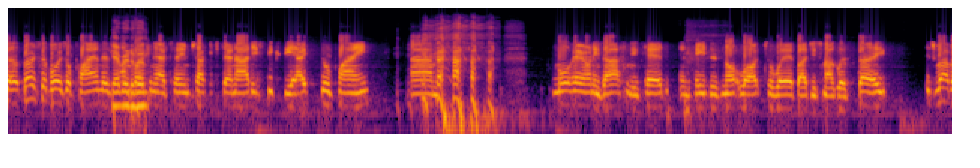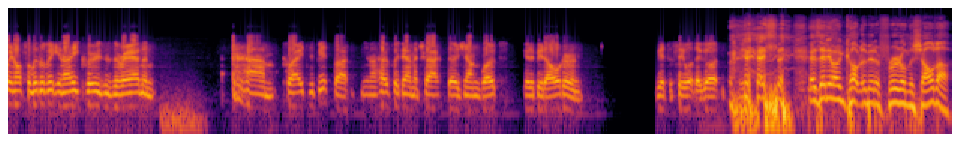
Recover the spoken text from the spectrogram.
so most of the boys are playing. There's Get one rid of bloke him. in our team, Chucky Stanardi, 68, still playing. Um, more hair on his ass and his head, and he does not like to wear budgie smugglers. So he, it's rubbing off a little bit. You know, he cruises around and um, parades a bit, but, you know, hopefully down the track, those young blokes get a bit older and get to see what they got. has, has anyone copped a bit of fruit on the shoulder?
